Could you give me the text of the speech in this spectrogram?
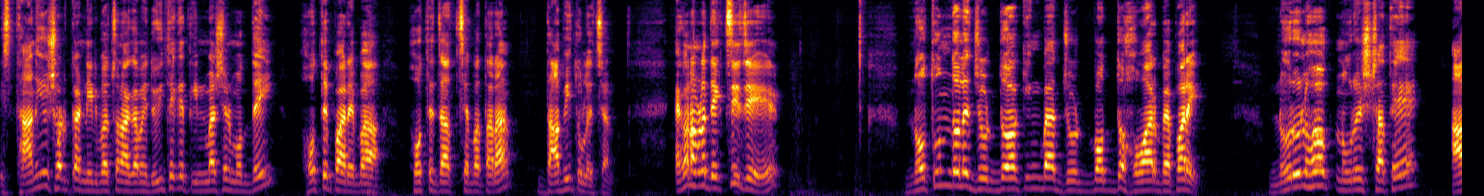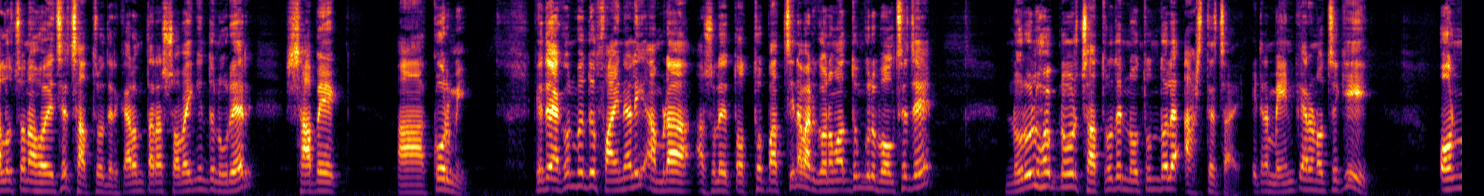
স্থানীয় সরকার নির্বাচন আগামী দুই থেকে তিন মাসের মধ্যেই হতে পারে বা হতে যাচ্ছে বা তারা দাবি তুলেছেন। এখন আমরা দেখছি যে নতুন দলে জোট দেওয়া কিংবা জোটবদ্ধ হওয়ার ব্যাপারে নুরুল হক নূরের সাথে আলোচনা হয়েছে ছাত্রদের, কারণ তারা সবাই কিন্তু নূরের সাবেক কর্মী। কিন্তু এখন পর্যন্ত ফাইনালি আমরা আসলে তথ্য পাচ্ছি না আর গণমাধ্যমগুলো বলছে যে নুরুল হক নূর ছাত্রদের নতুন দলে আসতে চায়। এটার মেইন কারণ হচ্ছে কি, অন্য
